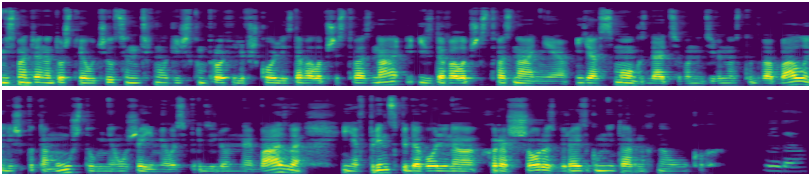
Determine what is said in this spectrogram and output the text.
несмотря на то, что я учился на технологическом профиле в школе и сдавал общество, зна... и сдавал общество знания, я смог сдать его на 92 балла лишь потому, что у меня уже имелась определенная база, и я, в принципе, довольно хорошо разбираюсь в гуманитарных науках. Ну да.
